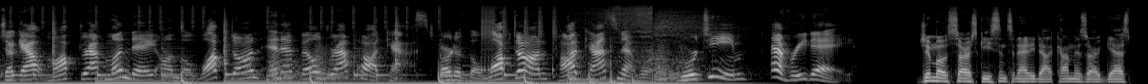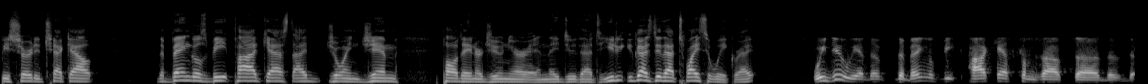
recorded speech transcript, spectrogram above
Check out Mock Draft Monday on the Locked On NFL Draft Podcast, part of the Locked On Podcast Network. Your team every day. Jim Owczarski, Cincinnati.com is our guest. Be sure to check out the Bengals Beat podcast. I joined Jim, Paul Dehner Jr., and they do that. You, you guys do that twice a week, right? We do. We have the the Bengals Beat podcast comes out uh, the, the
